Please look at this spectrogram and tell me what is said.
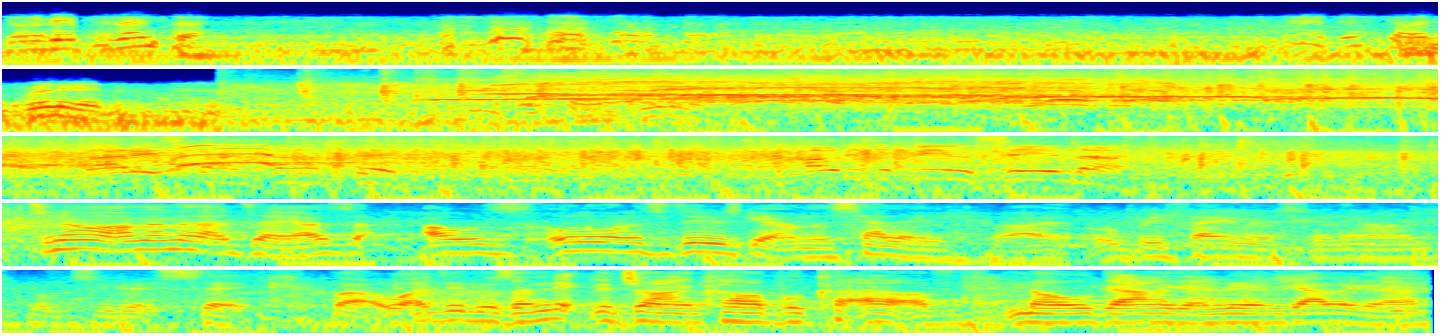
You want to be a presenter? this guy's brilliant. That is fantastic. How does it feel seeing that? Do you know what? I remember that day. I was, I was, all I wanted to do was get on the telly, right, or be famous. And you know, I was obviously a bit sick. But what I did was I nicked the giant cardboard cutout of Noel Gallagher and Liam Gallagher.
